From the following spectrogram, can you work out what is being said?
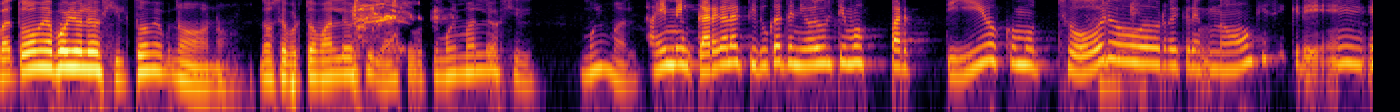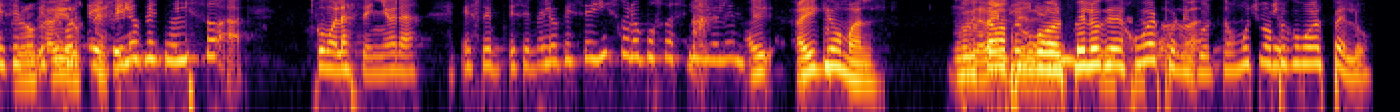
va, todo mi apoyo a Leo Gil. Todo mi- no, no, no se portó mal Leo Gil, ¿eh? se portó muy mal Leo Gil. Muy mal. Ay, me encarga la actitud que ha tenido en los últimos partidos, como choro, recre- no, ¿qué se cree? Ese, ese Javier, corte de pelo que se hizo, ah, como la señora, ese, ese pelo que se hizo lo puso así violento. Ahí, ahí quedó mal. Porque rebelde. preocupado del pelo que de jugar, pues. Nicole. Está mucho más Sí. preocupado del pelo.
